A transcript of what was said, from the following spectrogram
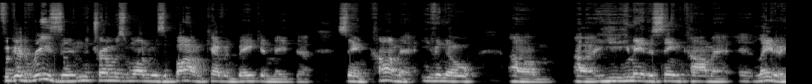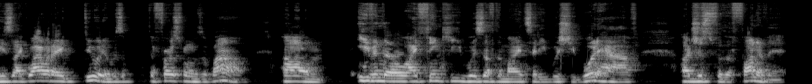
For good reason. The Tremors one was a bomb. Kevin Bacon made the same comment, even though um, uh, he, he, made the same comment later. He's like, why would I do it? It was a, the first one was a bomb. Um, even though I think he was of the mindset he wished he would have, uh, just for the fun of it.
